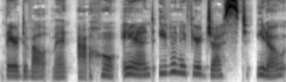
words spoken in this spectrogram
their development at home. And even if you're just, you know,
